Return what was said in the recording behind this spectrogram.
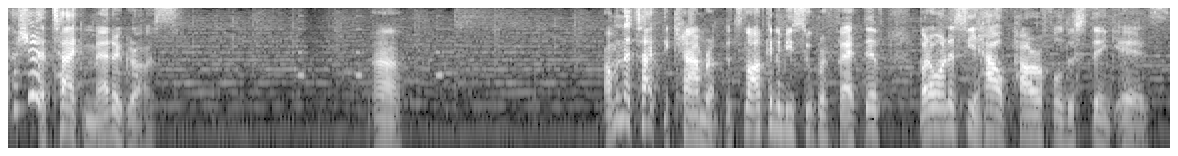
I should attack Metagross. Oh. I'm gonna attack the camera. It's not gonna be super effective, but I want to see how powerful this thing is.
